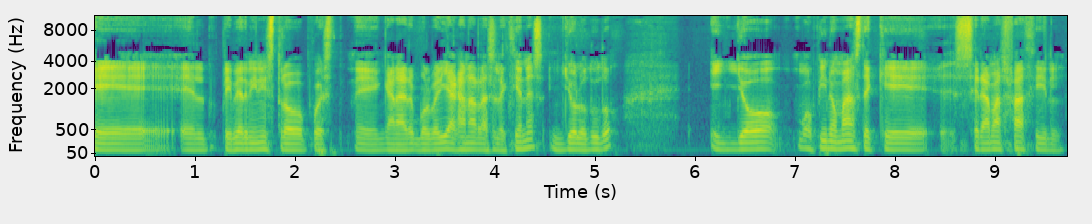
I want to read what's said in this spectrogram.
que el primer ministro pues eh, ganar, volvería a ganar las elecciones, yo lo dudo. Y yo opino más de que será más fácil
